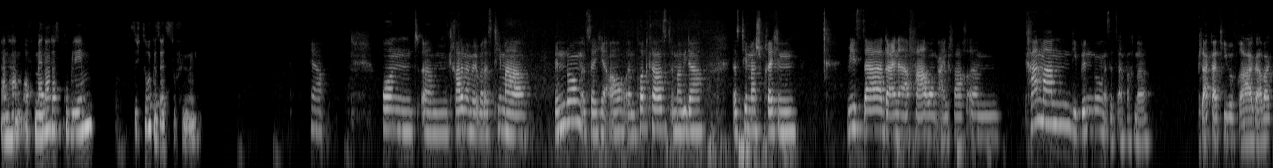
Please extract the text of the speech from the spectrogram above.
Dann haben oft Männer das Problem, sich zurückgesetzt zu fühlen. Ja. Und ähm, gerade wenn wir über das Thema Bindung, ist ja hier auch im Podcast immer wieder das Thema sprechen, wie ist da deine Erfahrung einfach? Ähm, kann man die Bindung, ist jetzt einfach eine plakative Frage, aber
